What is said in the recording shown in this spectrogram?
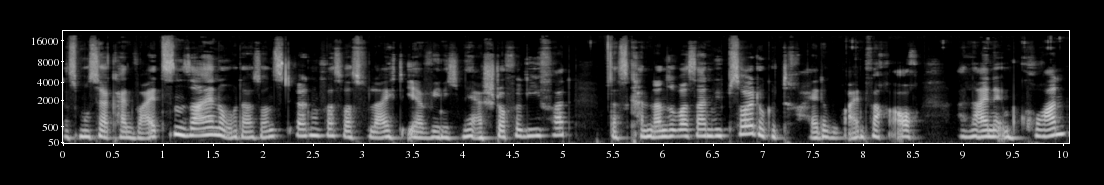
Das muss ja kein Weizen sein oder sonst irgendwas, was vielleicht eher wenig Nährstoffe liefert. Das kann dann sowas sein wie Pseudogetreide, wo einfach auch alleine im Korn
